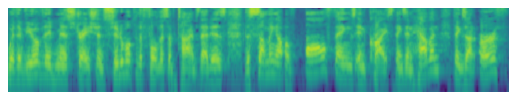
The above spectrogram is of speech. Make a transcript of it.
with a view of the administration suitable to the fullness of times, that is, the summing up of all things in Christ, things in heaven, things on earth,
